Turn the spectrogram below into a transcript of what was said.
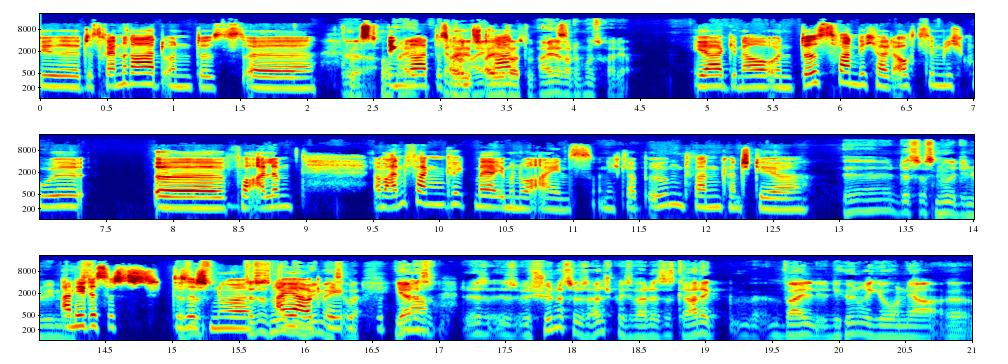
die, das Rennrad und das äh, Dingrad, das Kunstrad. Eilrad und Kunstrad, ja. Ja, genau. Und das fand ich halt auch ziemlich cool. Äh, vor allem am Anfang kriegt man ja immer nur eins. Und ich glaube, irgendwann kannst du ja äh, das ist nur den Remix. Ah nee, das ist das, das ist, nur das ist nur ah, ja, okay, Remix. Gut, gut, ja, genau. das, das ist schön, dass du das ansprichst, weil das ist gerade, weil die Höhenregion ja, äh,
